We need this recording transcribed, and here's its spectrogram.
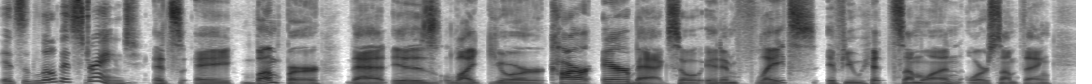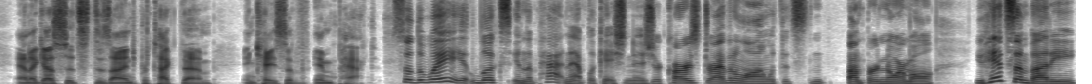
It's a little bit strange. It's a bumper that is like your car airbag. So it inflates if you hit someone or something. And I guess it's designed to protect them in case of impact. So the way it looks in the patent application is your car's driving along with its bumper normal. You hit somebody,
